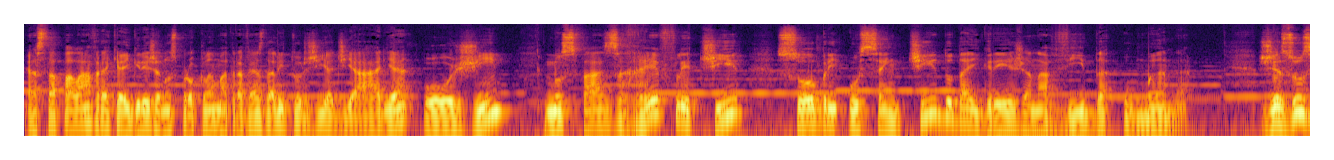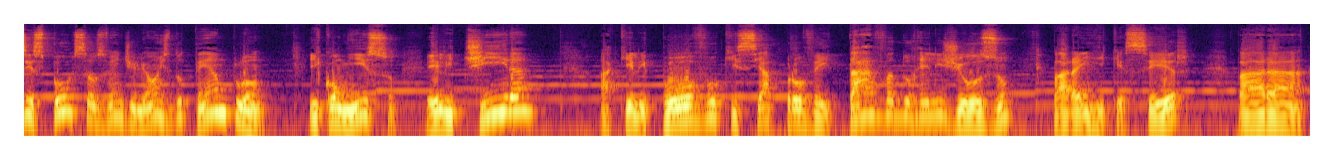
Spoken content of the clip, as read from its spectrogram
esta palavra que a igreja nos proclama através da liturgia diária, hoje, nos faz refletir sobre o sentido da igreja na vida humana. Jesus expulsa os vendilhões do templo e com isso ele tira aquele povo que se aproveitava do religioso para enriquecer, para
